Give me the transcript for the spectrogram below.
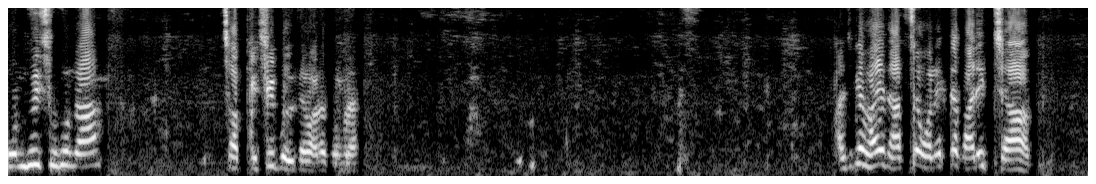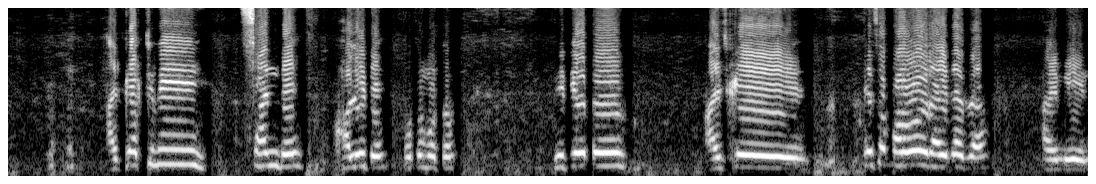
বন্ধুই শুধু না সব কিছুই বলতে পারো তোমরা। আজকে ভাই রাস্তায় অনেকটা বাড়ির চাপ। আজকে অ্যাকচুয়ালি সানডে হলিডে প্রথমত। দ্বিতীয়ত, আজকে যেসব বড় বড় রাইডাররা আই মিন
